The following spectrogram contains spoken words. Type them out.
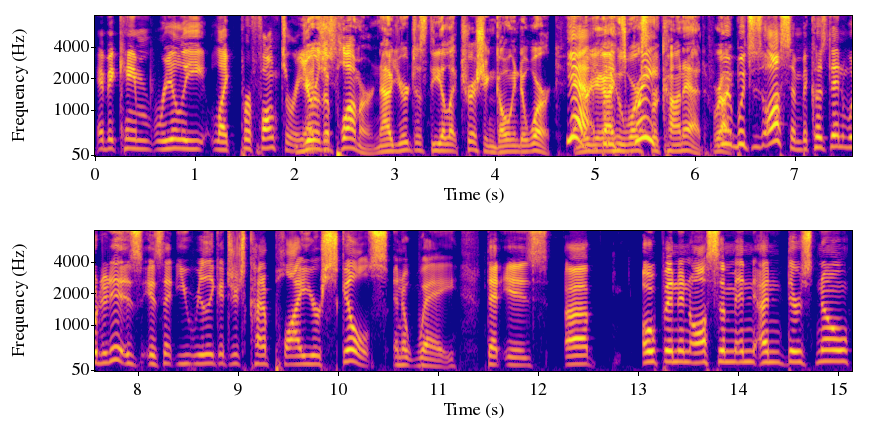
It became really like perfunctory. You're the plumber. Now you're just the electrician going to work. yeah, You're the guy who works great. for Con Ed. Right. Which is awesome because then what it is is that you really get to just kind of apply your skills in a way that is uh, open and awesome, and and there's no.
